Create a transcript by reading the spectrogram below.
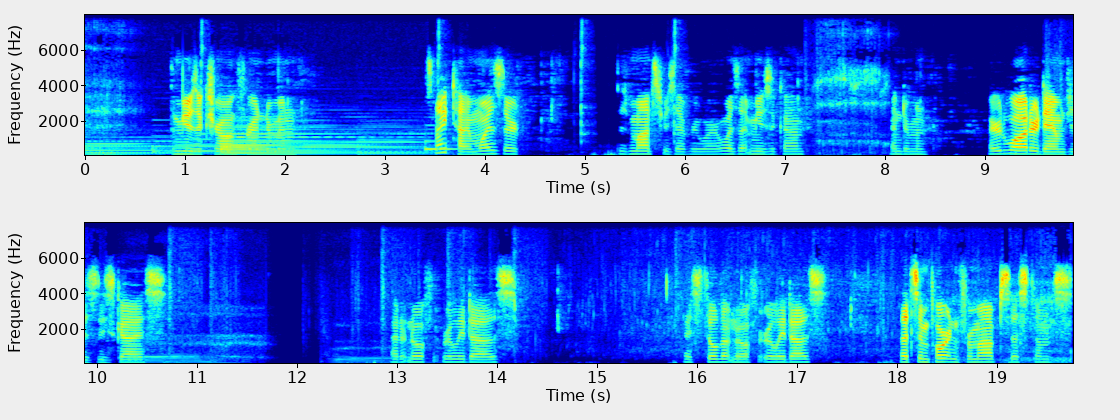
The music's wrong for Enderman. It's nighttime. Why is there. There's monsters everywhere. Why is that music on? Enderman. I heard water damages these guys. I don't know if it really does. I still don't know if it really does. That's important for mob systems.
